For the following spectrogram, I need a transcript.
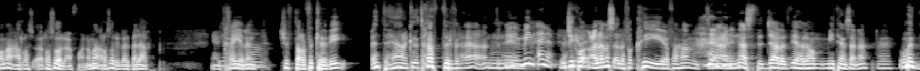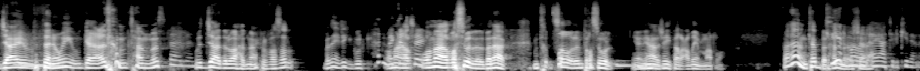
ومع الرس- الرسول عفوا ومع. الرسول الا البلاغ يعني تخيل الله. انت شوف ترى الفكرة ذي أنت أحيانا كذا تحفر في الحياة أنت. يعني مين أنا في يجيك الأخير؟ على مسألة فقهية فهمت يعني الناس تتجالد فيها لهم 200 سنة. وأنت جاي في. الثانوي وقاعد متحمس فعلا وتجادل واحد معك في الفصل بعدين يجيك يقول شيء. ومع الرسول البلاغ مت- تصور أنت رسول يعني مم. هذا شيء ترى عظيم مرة فأحيانا نكبر كثير مرة الأشياء. الآيات اللي كذا.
